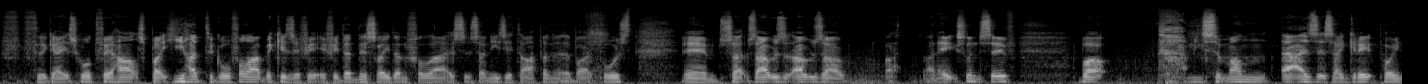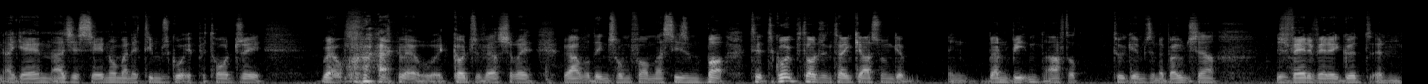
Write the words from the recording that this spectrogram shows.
for the guy that scored for Hearts, but he had to go for that because if he if he didn't slide in for that, it's, it's an easy tap in at the back post. Um, so, so that was that was a, a an excellent save, but I mean St Mirren it is it's a great point again. As you say, no many teams go to Pittodrie. Well, well, controversially, with Aberdeen's home form this season, but to, to go to Pittodrie and Tynecastle and get and be unbeaten after two games in the bounce there is very very good, and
